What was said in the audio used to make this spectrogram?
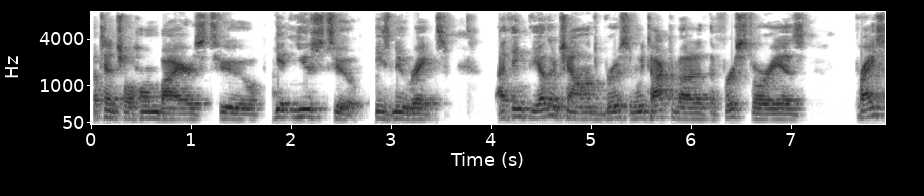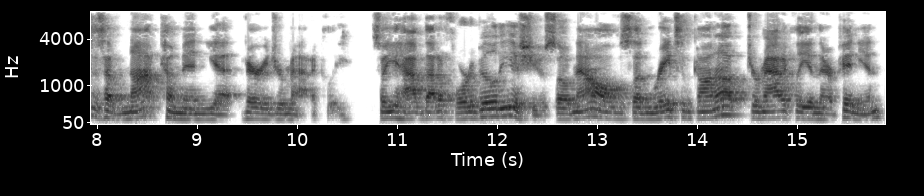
potential home buyers to get used to these new rates. I think the other challenge, Bruce, and we talked about it at the first story, is prices have not come in yet very dramatically. So you have that affordability issue. So now all of a sudden rates have gone up dramatically in their opinion,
